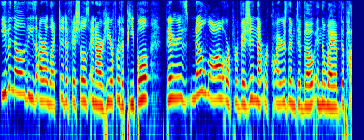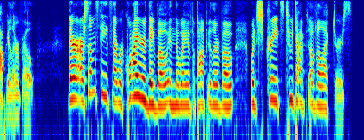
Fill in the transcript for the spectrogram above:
Even though these are elected officials and are here for the people, there is no law or provision that requires them to vote in the way of the popular vote. There are some states that require they vote in the way of the popular vote, which creates two types of electors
